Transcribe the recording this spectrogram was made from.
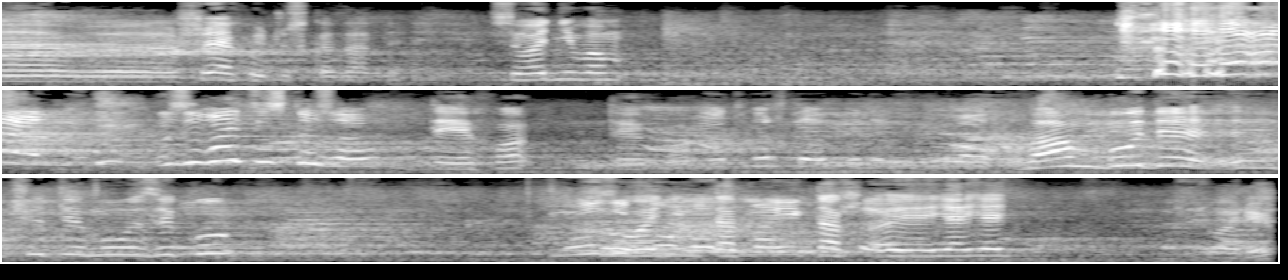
Е, що я хочу сказати? Сьогодні вам Називай ти сказав. тихо, тихо. Ну тепер тебе буде відбувати. Вам буде е, чути музику. Музику Сьогодні на так, моїх так е, я, я... Сорі.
